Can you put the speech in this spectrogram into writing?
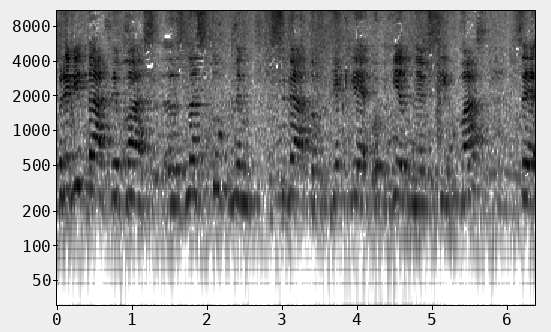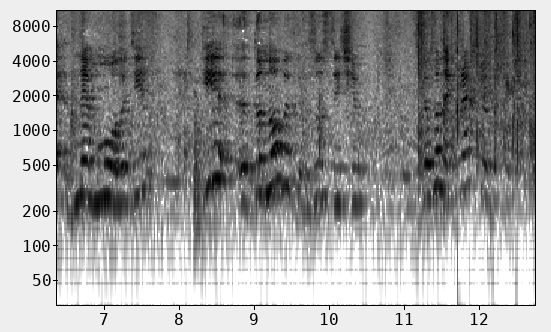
привітати вас е, з наступним святом, яке об'єднує всіх вас. Це Днем молоді. І до нових зустрічей. Всього найкращого до.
